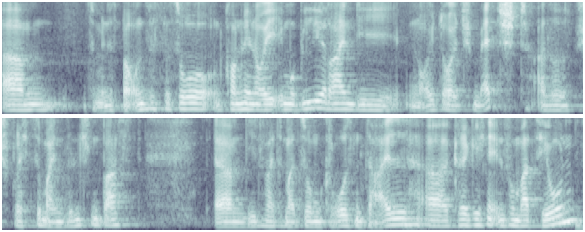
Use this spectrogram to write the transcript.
Ähm, zumindest bei uns ist das so, und kommt eine neue Immobilie rein, die neudeutsch matcht, also sprich zu meinen Wünschen passt. Ähm, jedenfalls mal zum großen Teil äh, kriege ich eine Information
